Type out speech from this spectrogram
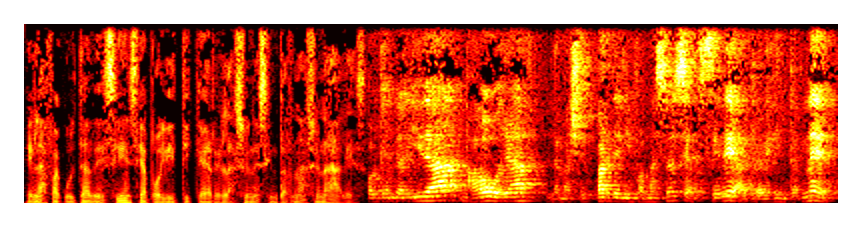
en la Facultad de Ciencia Política y Relaciones Internacionales. Porque en realidad ahora la mayor parte de la información se accede a través de Internet,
